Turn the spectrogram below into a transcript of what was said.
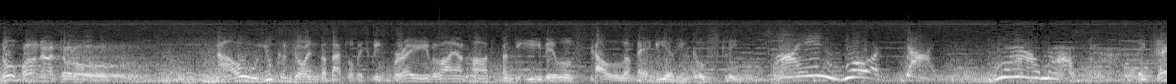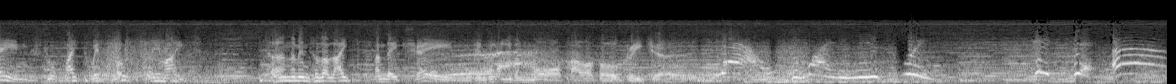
Supernatural. Now you can join the battle between brave Lionheart and the evil Skull and their eerie ghostlings. Lion, you're. Now, Master. They change to fight with ghostly might. Turn them into the light, and they change into even more powerful creatures. Now, the whining is free. Take this. Ah!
